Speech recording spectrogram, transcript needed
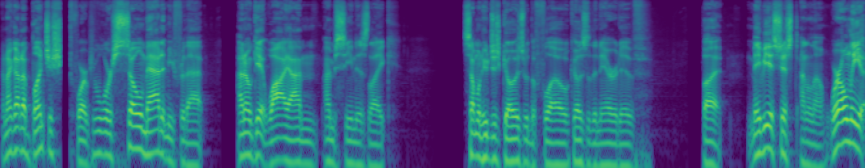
and I got a bunch of shit for it. People were so mad at me for that. I don't get why I'm I'm seen as like someone who just goes with the flow, goes with the narrative. But maybe it's just I don't know. We're only uh,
